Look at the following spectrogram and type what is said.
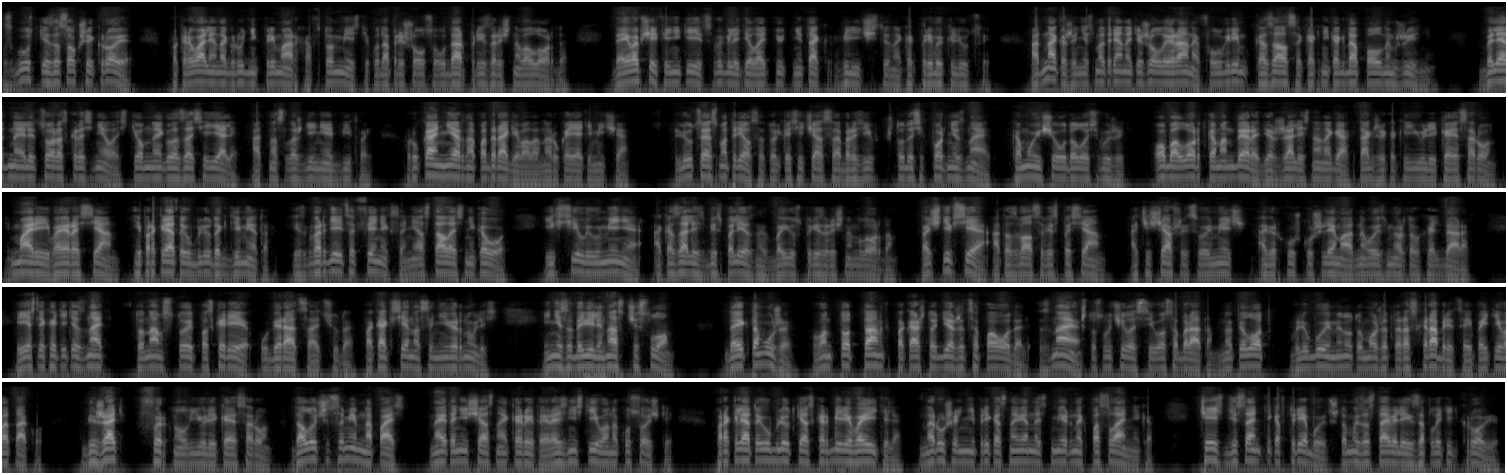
Сгустки засохшей крови покрывали нагрудник примарха в том месте, куда пришелся удар призрачного лорда. Да и вообще финикиец выглядел отнюдь не так величественно, как привык Люций. Однако же, несмотря на тяжелые раны, Фулгрим казался как никогда полным жизни. Бледное лицо раскраснелось, темные глаза сияли от наслаждения битвой. Рука нервно подрагивала на рукояти меча. Люций осмотрелся, только сейчас сообразив, что до сих пор не знает, кому еще удалось выжить. Оба лорд-командера держались на ногах, так же, как и Юлий Каесарон, Марий Вайросян, и проклятый ублюдок Диметр. Из гвардейцев Феникса не осталось никого. Их силы и умения оказались бесполезны в бою с призрачным лордом. «Почти все», — отозвался Веспасиан, очищавший свой меч о верхушку шлема одного из мертвых Эльдаров. «И если хотите знать, то нам стоит поскорее убираться отсюда, пока ксеносы не вернулись и не задавили нас числом. Да и к тому же, вон тот танк пока что держится поодаль, зная, что случилось с его собратом, но пилот в любую минуту может расхрабриться и пойти в атаку. «Бежать?» — фыркнул Юлий Каесарон. «Да лучше самим напасть на это несчастное корыто и разнести его на кусочки. Проклятые ублюдки оскорбили воителя, нарушили неприкосновенность мирных посланников. Честь десантников требует, что мы заставили их заплатить кровью.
